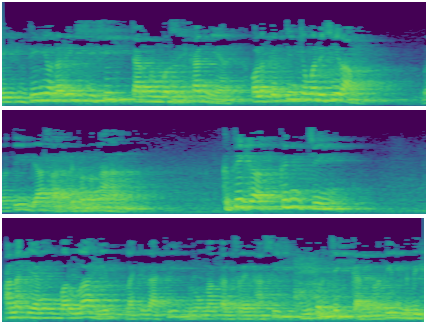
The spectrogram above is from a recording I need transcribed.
Intinya dari sisi cara membersihkannya. Kalau kencing cuma disiram, berarti biasa di pertengahan. Ketika kencing anak yang baru lahir laki-laki belum makan selain ASI dipercikkan, berarti lebih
